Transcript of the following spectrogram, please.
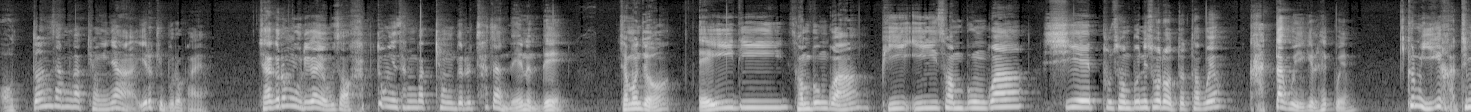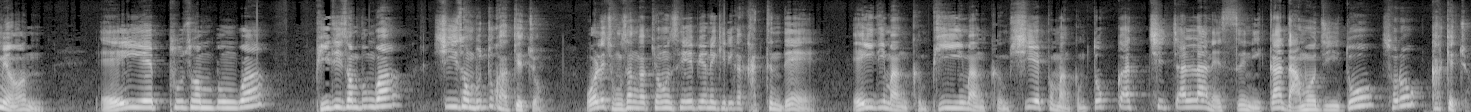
어떤 삼각형이냐 이렇게 물어봐요. 자, 그러면 우리가 여기서 합동인 삼각형들을 찾아내는데 자, 먼저 AD 선분과 BE 선분과 CF 선분이 서로 어떻다고요? 같다고 얘기를 했고요. 그럼 이게 같으면 AF 선분과 BD 선분과 C 선분도 같겠죠. 원래 정삼각형은 세 변의 길이가 같은데 AD만큼, BE만큼, CF만큼 똑같이 잘라냈으니까 나머지도 서로 같겠죠.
